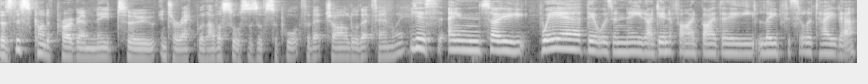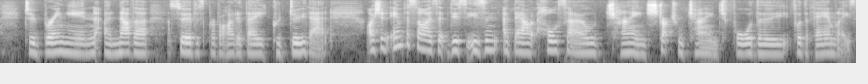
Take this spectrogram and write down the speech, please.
does this kind of program need to interact with other sources of support for that child or that family? Yes, and so where there was a need identified by the lead facilitator to bring in another service provider, they could do that. I should emphasise that this isn't about wholesale change, structural change for the for the families.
